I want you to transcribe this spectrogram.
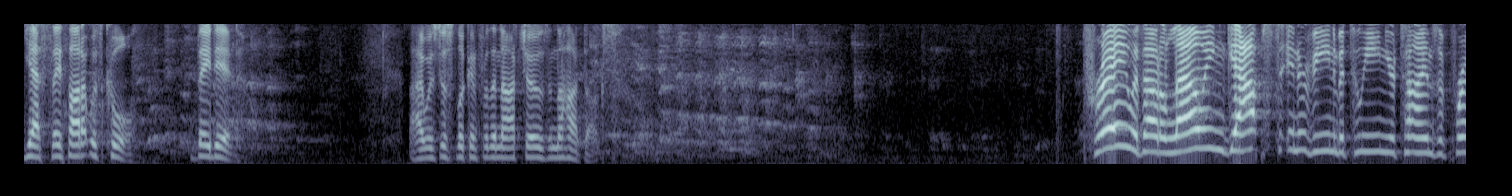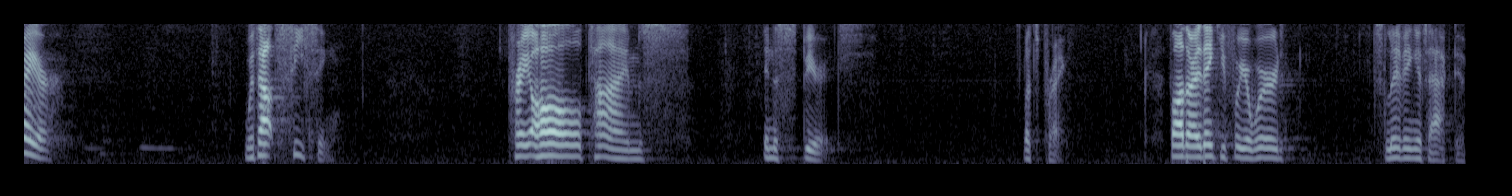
Yes, they thought it was cool. They did. I was just looking for the nachos and the hot dogs. Pray without allowing gaps to intervene between your times of prayer, without ceasing. Pray all times in the Spirit. Let's pray. Father, I thank you for your word. It's living, it's active.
